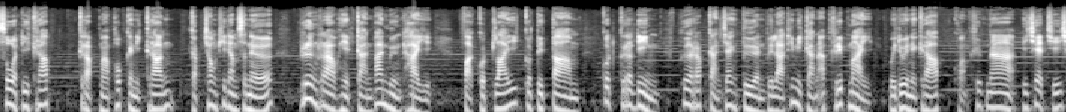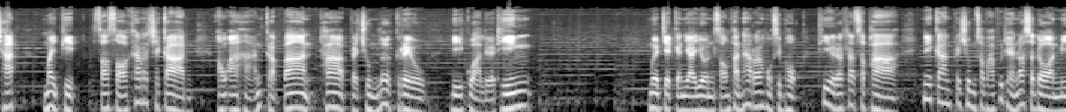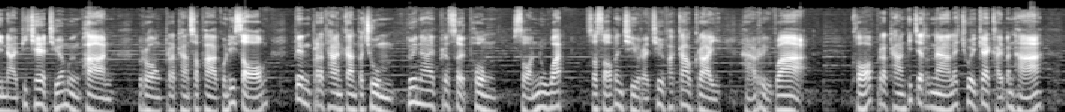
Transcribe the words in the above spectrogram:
สวัสดีครับ กลับมาพบกันอีกครั้งกับช่องที่นำเสนอ เรื่องราวเหตุการณ์บ้านเมืองไทย ฝากกดไลค์ กดติดตาม กดกระดิ่ง เพื่อรับการแจ้งเตือนเวลาที่มีการอัพคลิปใหม่ ไว้ด้วยนะครับ ความคืบหน้าพิเชษชี้ชัด ไม่ผิดสสข้าราชการ เอาอาหารกลับบ้าน ถ้าประชุมเลิกเร็ว ดีกว่าเหลือทิ้ง เมื่อ 7 กันยายน 2566 ที่รัฐสภา ในการประชุมสภาผู้แทนราษฎรมีนายพิเชษเชื้อเมืองพาน รองประธานสภาคนที่สองเป็นประธานการประชุม ด้วยนายประเสริฐพงศ์สอนนุวัตรสสบัญชีรายชื่อพรรคก้าวไกล หาหรือว่า ขอประธานพิจารณาและช่วยแก้ไขปัญหา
